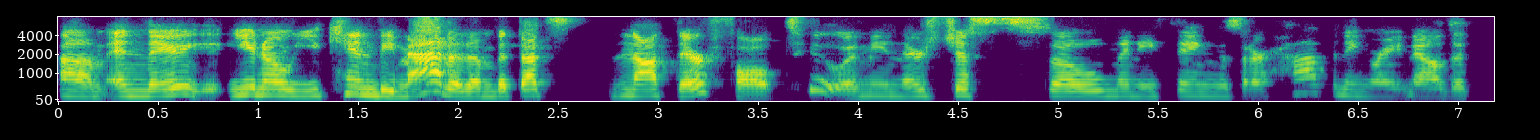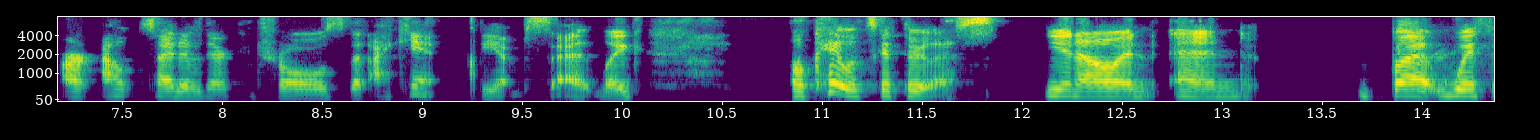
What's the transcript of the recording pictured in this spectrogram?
Um, and they, you know, you can be mad at them, but that's not their fault too. I mean, there's just so many things that are happening right now that are outside of their controls that I can't be upset. Like, okay, let's get through this, you know, and and but with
